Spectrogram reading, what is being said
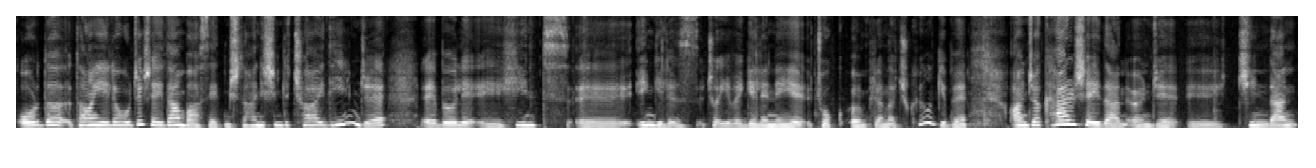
Orada Tanyeli Hoca şeyden bahsetmişti. Hani şimdi çay deyince e, böyle e, Hint, e, İngiliz çayı ve geleneği çok ön plana çıkıyor gibi. Ancak her şeyden önce e, Çin'den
